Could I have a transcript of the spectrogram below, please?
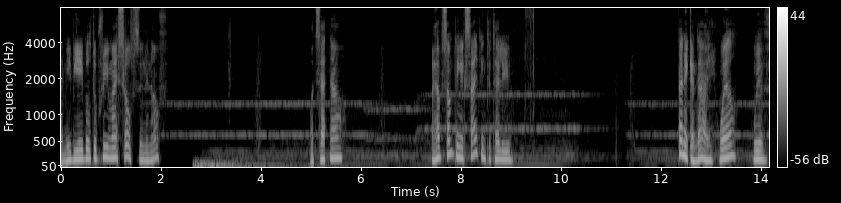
I may be able to free myself soon enough. What's that now? I have something exciting to tell you. Fennec and I, well, we've.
